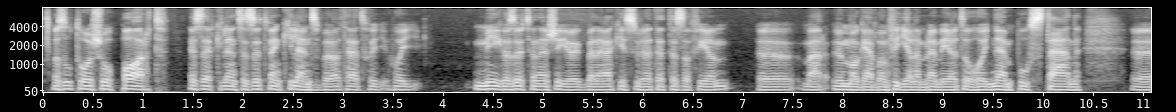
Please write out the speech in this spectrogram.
az utolsó part 1959-ből, tehát hogy, hogy még az 50-es években elkészülhetett ez a film, ö, már önmagában figyelemre méltó, hogy nem pusztán ö,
